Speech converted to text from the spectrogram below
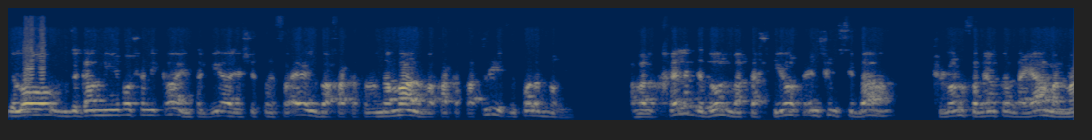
זה לא, זה גם מראש הנקרא, אם תגיע יש את רפאל ואחר כך נמל ואחר כך עתלית וכל הדברים. אבל חלק גדול מהתשתיות אין שום סיבה שלא נפנה אותם לים על מה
